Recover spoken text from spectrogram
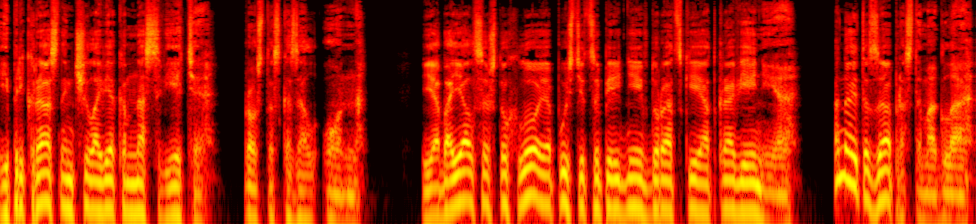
и прекрасным человеком на свете», — просто сказал он. «Я боялся, что Хлоя опустится перед ней в дурацкие откровения. Она это запросто могла.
